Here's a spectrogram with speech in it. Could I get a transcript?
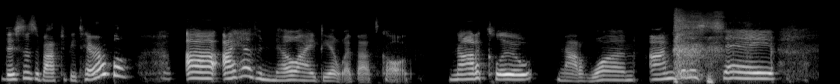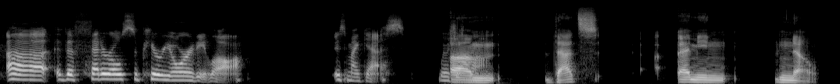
this is about to be terrible. Uh I have no idea what that's called. Not a clue, not a one. I'm going to say uh the federal superiority law is my guess. Um, that's, I mean, no,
